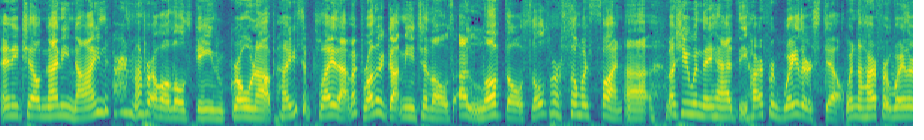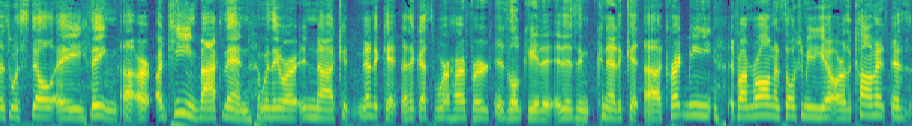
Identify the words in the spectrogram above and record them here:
NHL '99. I remember all those games growing up. I used to play that. My brother got me into those. I loved those. Those were so much fun, uh, especially when they had the Hartford Whalers still. When the Hartford Whalers was still a thing, uh, or a team back then, when they were in uh, Connecticut. I think that's where Hartford is located. It is in Connecticut. Uh, correct me if I'm wrong on social media or the comments. If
